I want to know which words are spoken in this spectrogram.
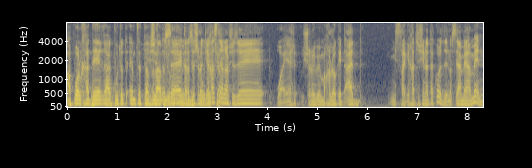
הפועל חדרה, קבוצות אמצע טבלה, יש ולראות הנושא- את הנושא שלא שם. אליו, שזה... הוא היה שנוי במחלוקת עד משחק אחד ששינה את הכל, זה נושא המאמן.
